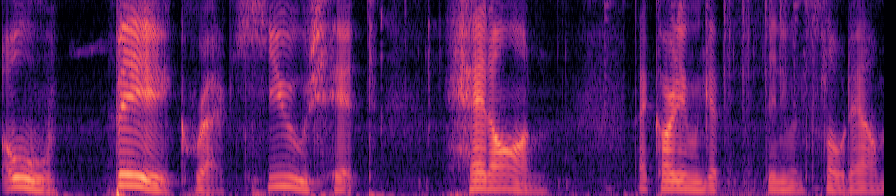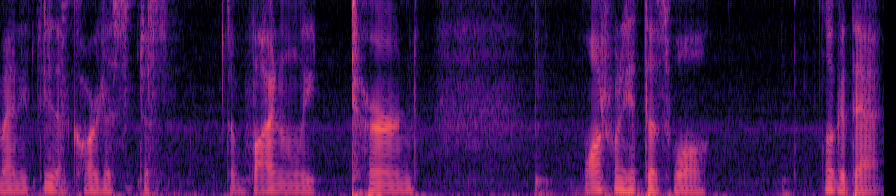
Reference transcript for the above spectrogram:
Oh, big wreck, huge hit, head on. That car didn't even get, didn't even slow down, man. You see that car just, just violently turned. Watch when he hit this wall. Look at that.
